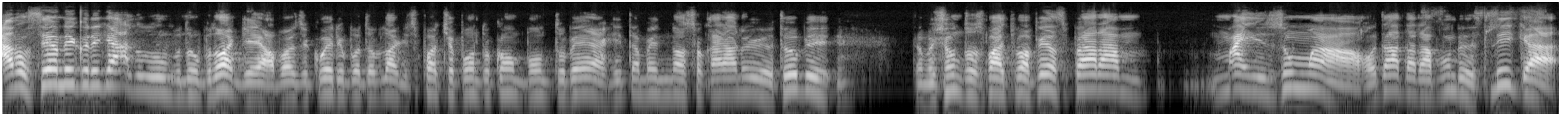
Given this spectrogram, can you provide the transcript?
A você, amigo ligado no, blog, a voz de coelho.blogspot.com.br e também no nosso canal no YouTube. Estamos juntos mais uma vez para mais uma rodada da Bundesliga.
